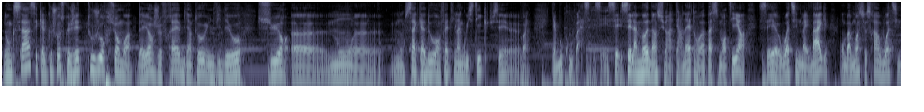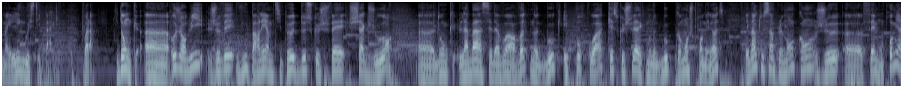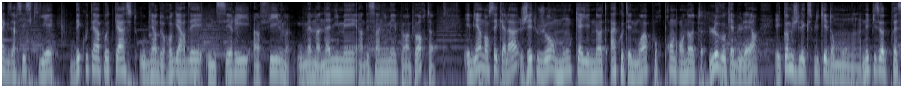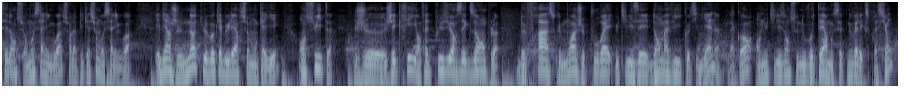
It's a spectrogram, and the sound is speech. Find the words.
Donc ça, c'est quelque chose que j'ai toujours sur moi. D'ailleurs, je ferai bientôt une vidéo sur euh, mon, sac à dos en fait linguistique. Tu sais, voilà, il y a beaucoup. Bah, c'est la mode hein, sur Internet, on va pas se mentir. C'est What's in my bag? Bon bah moi, ce sera What's in my linguistic bag. Voilà. Donc euh, aujourd'hui je vais vous parler un petit peu de ce que je fais chaque jour. Euh, donc la base c'est d'avoir votre notebook. Et pourquoi, qu'est-ce que je fais avec mon notebook, comment je prends mes notes? Et eh bien tout simplement quand je euh, fais mon premier exercice qui est d'écouter un podcast ou bien de regarder une série, un film ou même un animé, un dessin animé, peu importe, et eh bien dans ces cas-là, j'ai toujours mon cahier de notes à côté de moi pour prendre en note le vocabulaire. Et comme je l'ai expliqué dans mon épisode précédent sur Mossalingua, sur l'application Mossalingua, eh bien je note le vocabulaire sur mon cahier. Ensuite, j'écris en fait plusieurs exemples de phrases que moi je pourrais utiliser dans ma vie quotidienne, d'accord, en utilisant ce nouveau terme ou cette nouvelle expression.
